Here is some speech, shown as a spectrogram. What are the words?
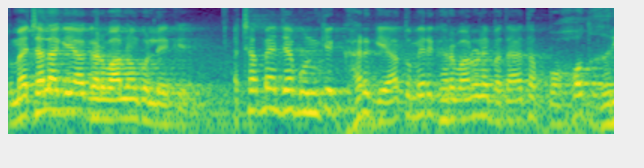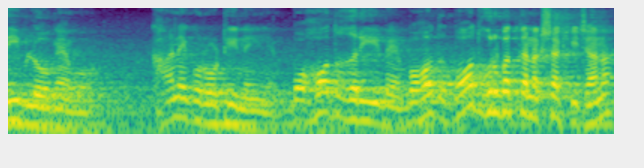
तो मैं चला गया घर वालों को लेके। अच्छा मैं जब उनके घर गया तो मेरे घर वालों ने बताया था, बहुत गरीब लोग हैं वो, खाने को रोटी नहीं है, बहुत गरीब हैं, बहुत बहुत गुर्बत का नक्शा खींचा ना।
